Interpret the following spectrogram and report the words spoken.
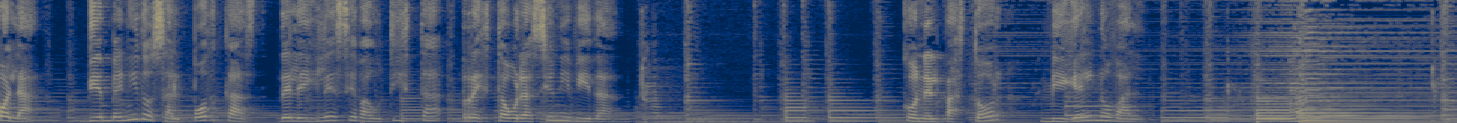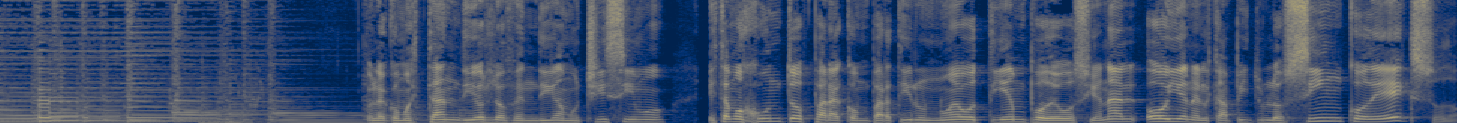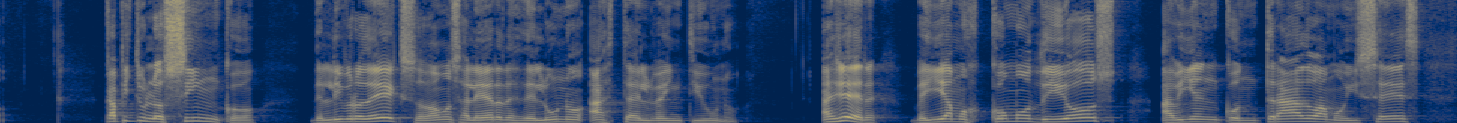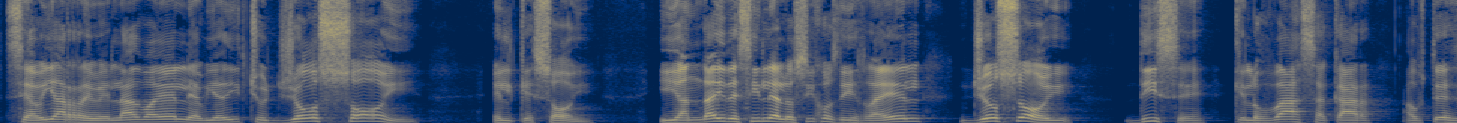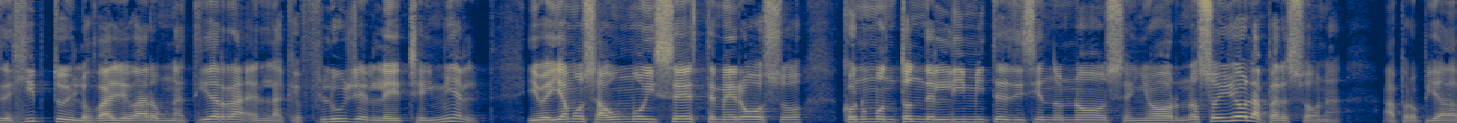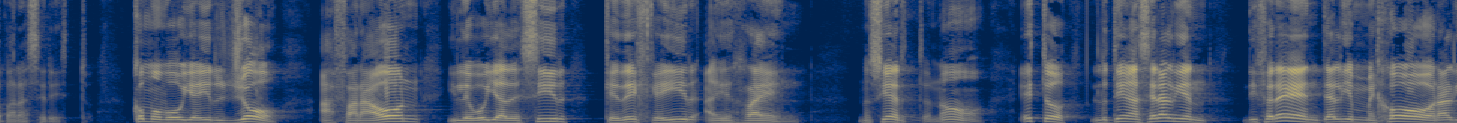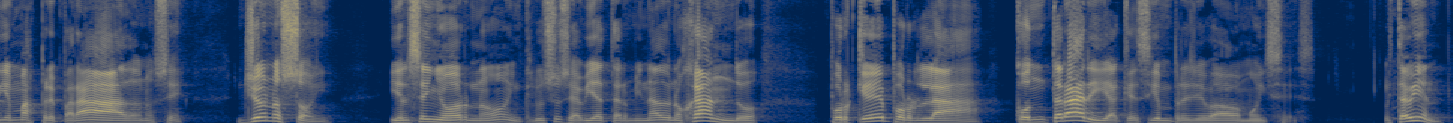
Hola, bienvenidos al podcast de la Iglesia Bautista Restauración y Vida con el pastor Miguel Noval. Hola, ¿cómo están? Dios los bendiga muchísimo. Estamos juntos para compartir un nuevo tiempo devocional hoy en el capítulo 5 de Éxodo. Capítulo 5 del libro de Éxodo. Vamos a leer desde el 1 hasta el 21. Ayer veíamos cómo Dios había encontrado a Moisés, se había revelado a él, le había dicho, yo soy el que soy. Y andá y decirle a los hijos de Israel, yo soy, dice que los va a sacar a ustedes de Egipto y los va a llevar a una tierra en la que fluye leche y miel. Y veíamos a un Moisés temeroso, con un montón de límites diciendo, no, Señor, no soy yo la persona apropiada para hacer esto. ¿Cómo voy a ir yo a Faraón y le voy a decir que deje ir a Israel? ¿No es cierto? No. Esto lo tiene que hacer alguien diferente, alguien mejor, alguien más preparado, no sé. Yo no soy. Y el Señor, ¿no? Incluso se había terminado enojando. ¿Por qué? Por la contraria que siempre llevaba Moisés. Está bien,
